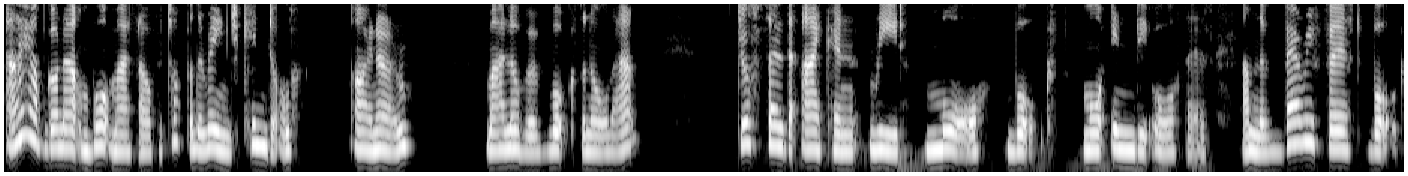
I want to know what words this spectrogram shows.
I have gone out and bought myself a top of the range Kindle. I know. My love of books and all that. Just so that I can read more books, more indie authors. And the very first book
